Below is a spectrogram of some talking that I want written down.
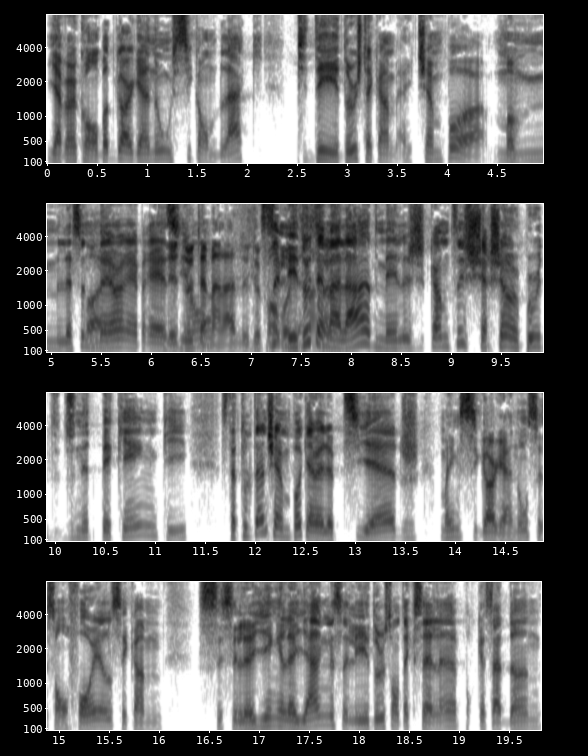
Il y avait un combat de Gargano aussi contre Black. Puis des deux, j'étais comme, hey, Ciampa m'a m- laissé une Ouais. meilleure impression. Les deux étaient malades. Les deux, combats les deux étaient malades. malades, mais là, comme tu sais, je cherchais un peu du, du nitpicking, puis c'était tout le temps Ciampa qui avait le petit edge, même si Gargano c'est son foil, c'est comme c'est le yin et le yang, là, les deux sont excellents pour que ça donne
